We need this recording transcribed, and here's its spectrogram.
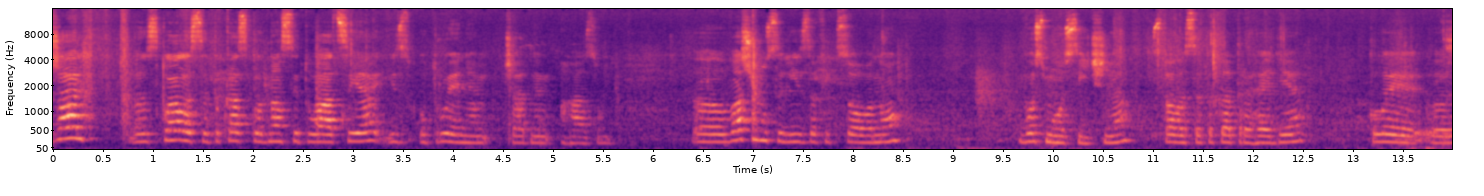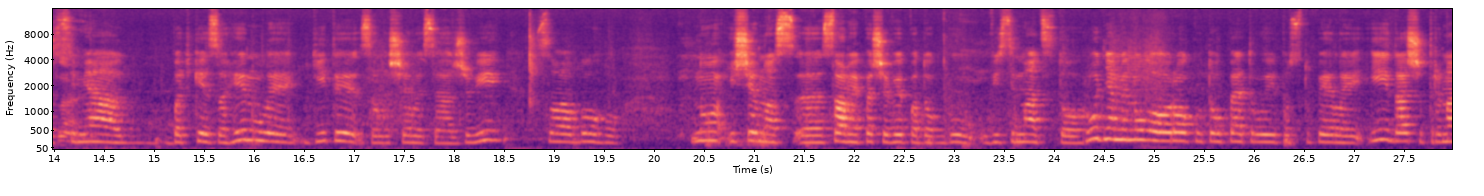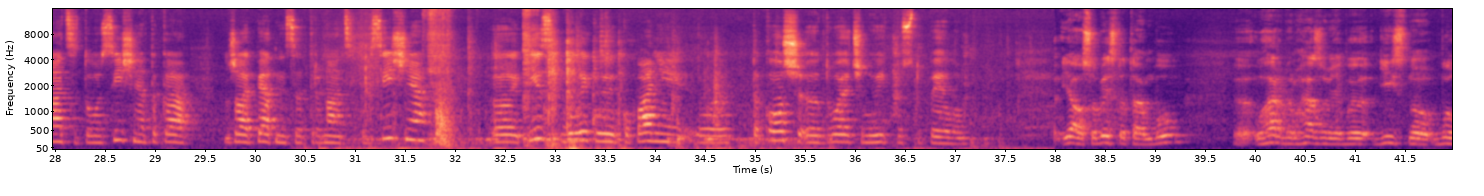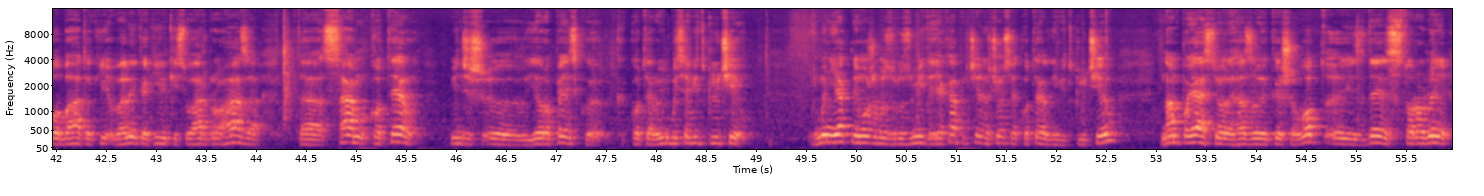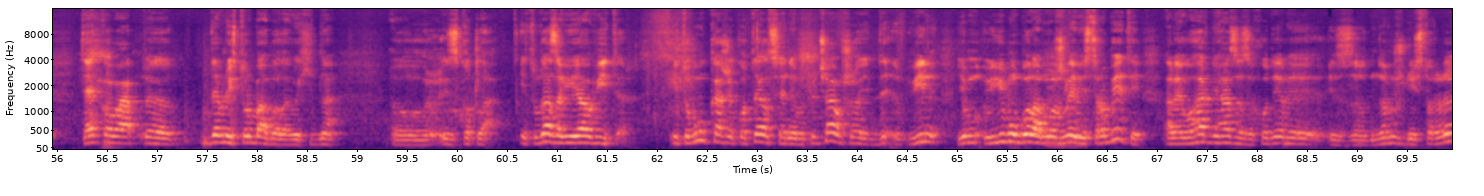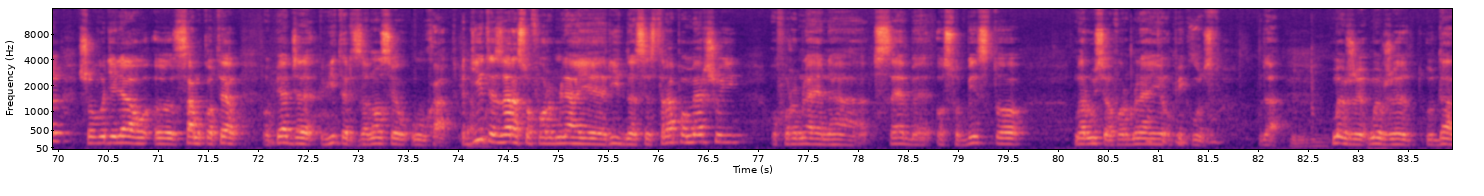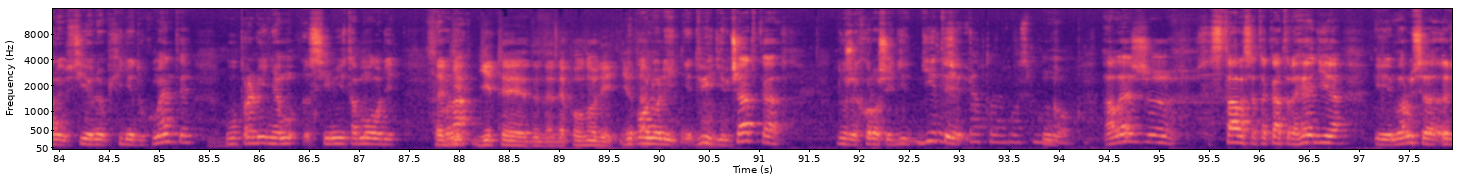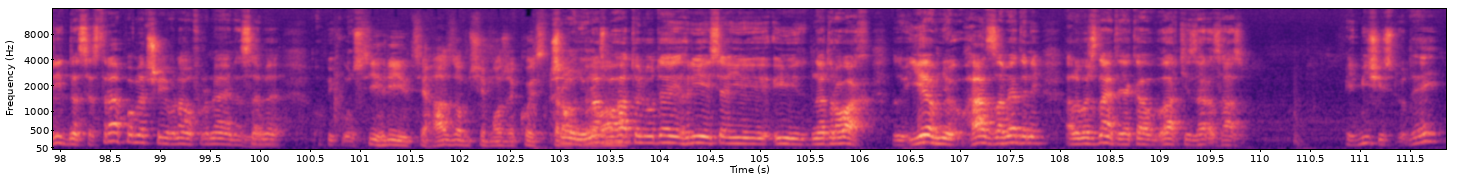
жаль, е, склалася така складна ситуація із отруєнням чадним газом. Е, У вашому селі зафіксовано 8 січня сталася така трагедія, коли е, сім'я, батьки загинули, діти залишилися живі, слава Богу. Ну і ще в нас е, самий перший випадок був 18 грудня минулого року, то в Петрові поступили. І далі 13 січня, така, на жаль, п'ятниця 13 січня. е, Із Великої Копані е, також е, двоє чоловік поступило. Я особисто там був. Угарним газом, якби дійсно було багато велика кількість угарного газу, та сам котел, він ж європейський котел, він би ся відключив. І ми ніяк не можемо зрозуміти, яка причина, чого ся котел не відключив. Нам пояснювали газовики, що от де з сторони Текова, де в них труба була вихідна із котла. І туди завіяв вітер. І тому, каже, котел це не виключав, що він, йому, йому була можливість робити, але угарні гази заходили з наружної сторони, що виділяв е, сам котел, опять же, вітер заносив у хату. Діти зараз оформляє рідна сестра помершої, оформляє на себе особисто, Маруся оформляє опікунство. Да. Ми, вже, ми вже дали всі необхідні документи в управління сім'ї та молоді. Це Вона- діти не- неповнолітні. так? Неповнолітні. Дві дівчатка, дуже хороші діти. Ну. Але ж е, сталася така трагедія, і Маруся, рідна сестра помершої, вона оформляє на себе опікунство. Всі гріються газом чи може якось Шановні, у нас багато людей гріється і, і на дровах. Є в нього газ заведений, але ви ж знаєте, яка вартість зараз газу. І більшість людей.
